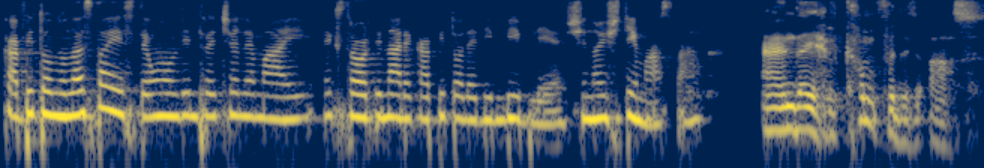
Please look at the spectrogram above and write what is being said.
capitolul ăsta este unul dintre cele mai extraordinare capitole din Biblie și noi știm asta. And they have comforted us.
